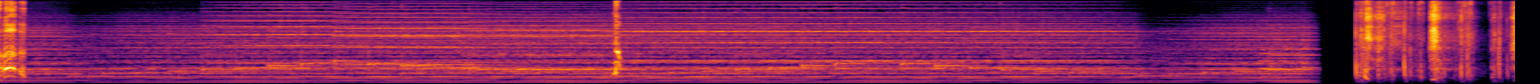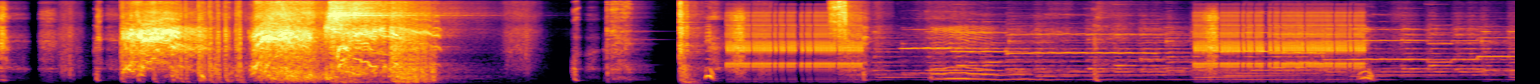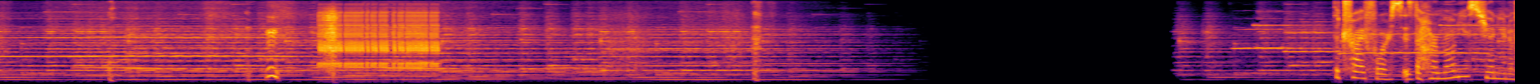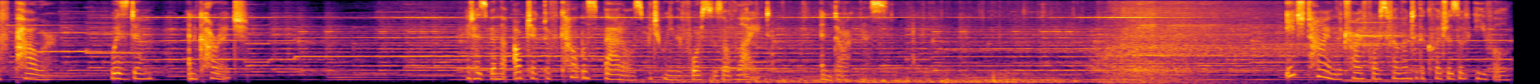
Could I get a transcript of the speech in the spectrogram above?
Oh! The Triforce is the harmonious union of power, wisdom, and courage. It has been the object of countless battles between the forces of light and darkness. Each time the Triforce fell into the clutches of evil,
